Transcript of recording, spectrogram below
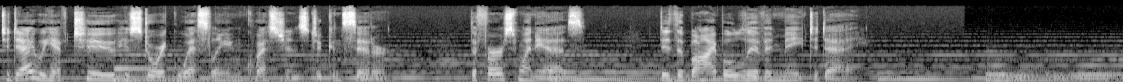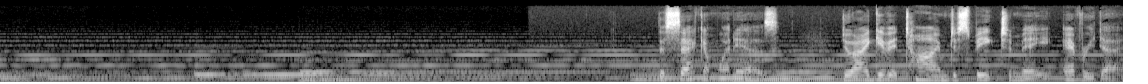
Today we have two historic Wesleyan questions to consider. The first one is Did the Bible live in me today? The second one is Do I give it time to speak to me every day?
